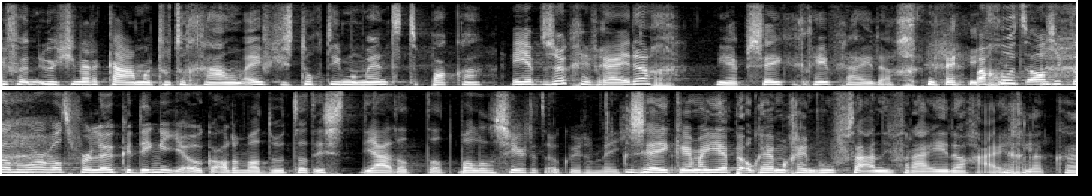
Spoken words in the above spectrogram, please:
even een uurtje naar de kamer toe te gaan om eventjes toch die momenten te pakken. En je hebt dus ook geen vrije dag? Je hebt zeker geen vrijdag. Nee. Maar goed, als ik dan hoor wat voor leuke dingen je ook allemaal doet, dat, is, ja, dat, dat balanceert het ook weer een beetje. Zeker, maar je hebt ook helemaal geen behoefte aan die vrije dag eigenlijk. Uh,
